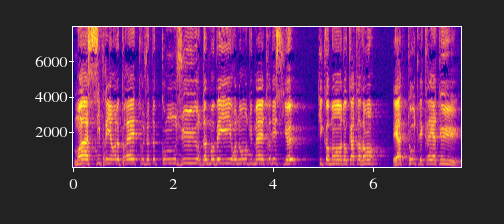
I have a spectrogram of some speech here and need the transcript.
Moi, Cyprien le prêtre, je te conjure de m'obéir au nom du Maître des cieux, qui commande aux quatre vents et à toutes les créatures.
